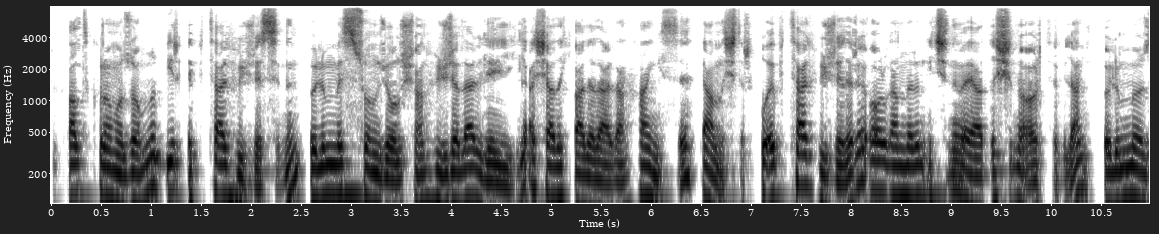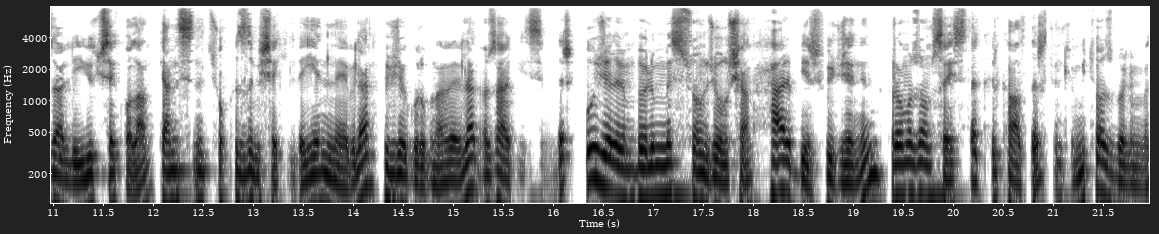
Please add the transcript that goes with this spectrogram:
46 kromozomlu bir epitel hücresinin bölünmesi sonucu oluşan hücreler ile ilgili aşağıdaki ifadelerden hangisi yanlıştır? Bu epitel hücreleri organların içini veya dışını örtebilen, bölünme özelliği yüksek olan, kendisini çok hızlı bir şekilde yenileyebilen hücre grubuna verilen özel bir isimdir. Bu hücrelerin bölünmesi sonucu oluşan her bir hücrenin kromozom sayısı da 46'dır. Çünkü mitoz bölünme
